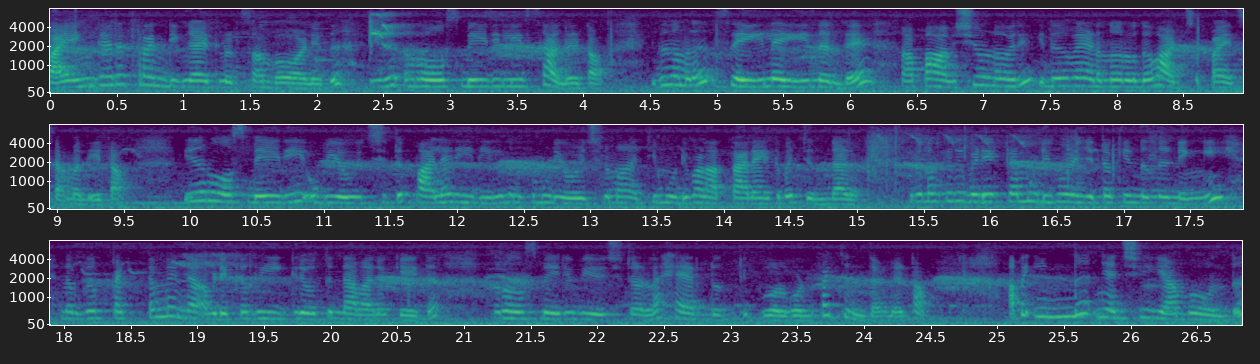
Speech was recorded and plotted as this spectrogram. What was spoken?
ഭയങ്കര ട്രെൻഡിങ് ആയിട്ടുള്ള ഒരു സംഭവമാണിത്. ഇത് ഇത് റോസ്മേരി ലീവ്സ് ആണ് കേട്ടോ ഇത് നമ്മൾ സെയിൽ ചെയ്യുന്നുണ്ട്. അപ്പോൾ ആവശ്യമുള്ളവർ ഇത് വേണമെന്നുള്ളത് വാട്സപ്പ് അയച്ചാൽ മതി കേട്ടോ ഈ റോസ്മേരി ഉപയോഗിച്ചിട്ട് പല രീതിയിൽ നമുക്ക് മുടി ഒഴിച്ചിട്ട് മാറ്റി മുടി വളർത്താനായിട്ട് പറ്റുന്നതാണ്. ഇപ്പോൾ നമുക്കിത് ഇവിടെയൊക്കെ മുടി കൊഴിഞ്ഞിട്ടൊക്കെ ഉണ്ടെന്നുണ്ടെങ്കിൽ നമുക്ക് പെട്ടെന്ന് തന്നെ അവിടെയൊക്കെ റീഗ്രോത്ത് ഉണ്ടാവാനൊക്കെ ആയിട്ട് റോസ്മേരി ഉപയോഗിച്ചിട്ടുള്ള ഹെയർ ടിപ്പുകൾ കൊണ്ട് പറ്റുന്നതാണ് കേട്ടോ അപ്പോൾ ഇന്ന് ഞാൻ ചെയ്യാൻ പോകുന്നത്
